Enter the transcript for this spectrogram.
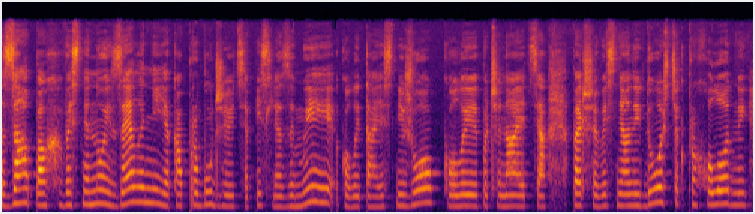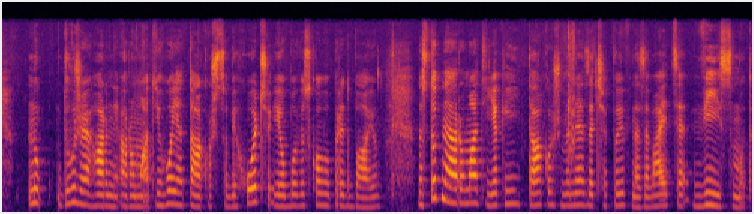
Запах весняної зелені, яка пробуджується після зими, коли тає сніжок, коли починається перший весняний дощик прохолодний. Ну, Дуже гарний аромат. Його я також собі хочу і обов'язково придбаю. Наступний аромат, який також мене зачепив, називається Вісмут.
